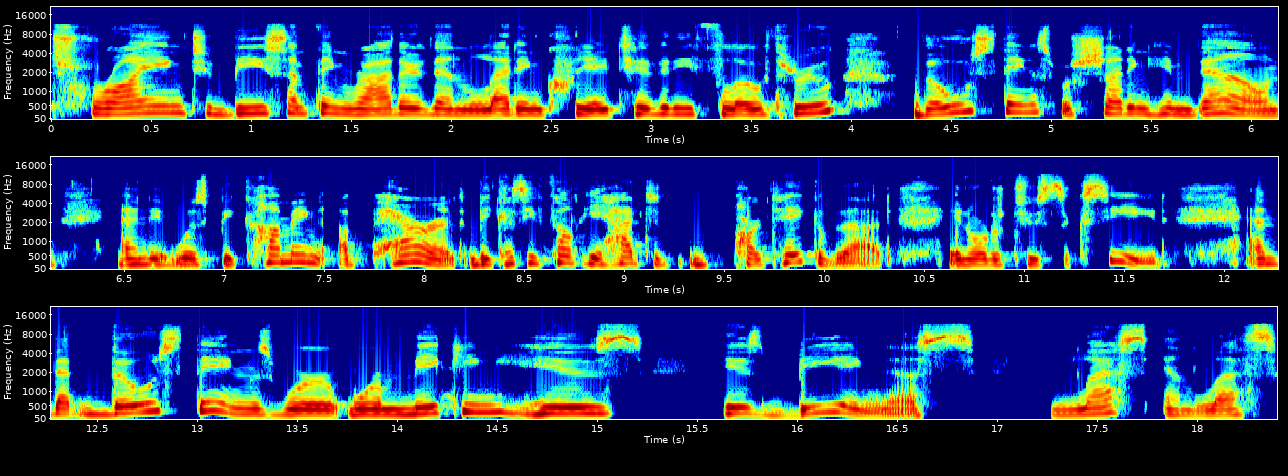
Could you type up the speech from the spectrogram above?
trying to be something rather than letting creativity flow through, those things were shutting him down. And it mm. was becoming apparent because he felt he had to partake of that in order to succeed. And that those things were, were making his, his beingness less and less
